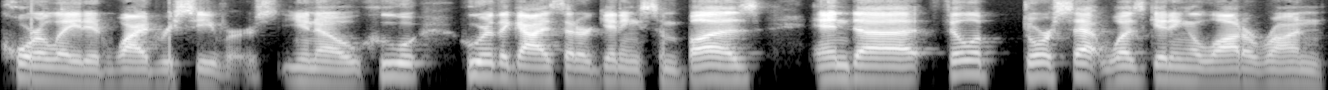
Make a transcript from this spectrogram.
correlated wide receivers. You know, who who are the guys that are getting some buzz? And uh, Phillip Dorsett was getting a lot of run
